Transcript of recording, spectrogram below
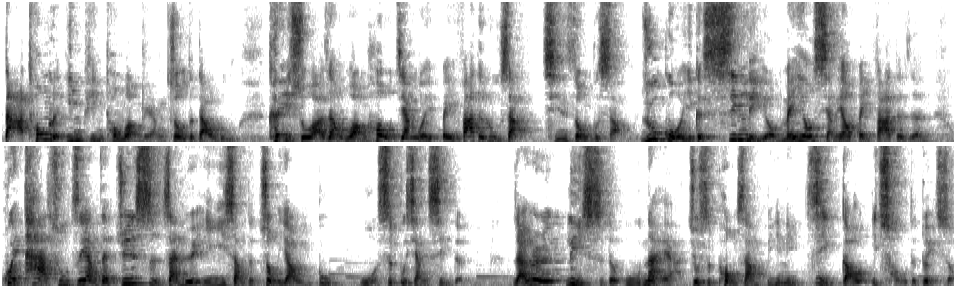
打通了阴平通往凉州的道路。可以说啊，让往后姜维北伐的路上轻松不少。如果一个心里有没有想要北伐的人会踏出这样在军事战略意义上的重要一步，我是不相信的。然而历史的无奈啊，就是碰上比你技高一筹的对手。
